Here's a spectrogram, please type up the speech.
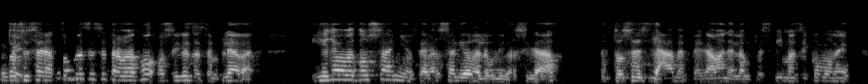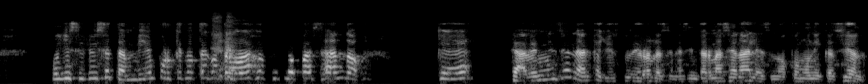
Entonces era, ¿tomas ese trabajo o sigues desempleada? Y ella llevaba dos años de haber salido de la universidad. Entonces ya me pegaban el autoestima, así como de, oye, si lo hice tan bien, ¿por qué no tengo trabajo? ¿Qué está pasando? Que cabe mencionar que yo estudié relaciones internacionales, no comunicación.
